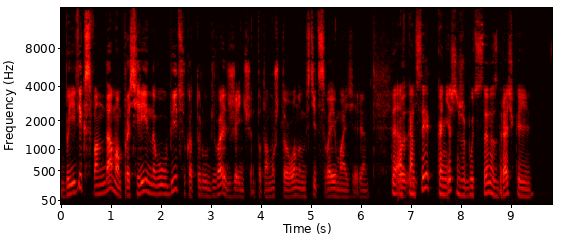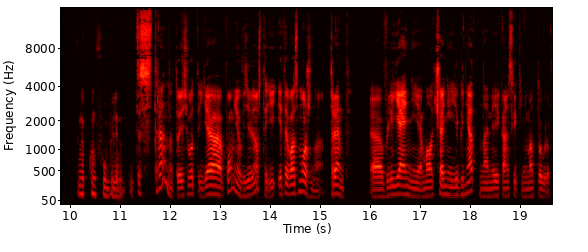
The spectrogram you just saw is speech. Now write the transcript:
боевик с Вандамом про серийного убийцу, который убивает женщин, потому что он мстит своей матери. Да, вот. а в конце, конечно же, будет сцена с драчкой на кунг-фу, блин. Это странно, то есть вот я помню в 90-е, и это возможно, тренд э, влияние молчания ягнят на американский кинематограф.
